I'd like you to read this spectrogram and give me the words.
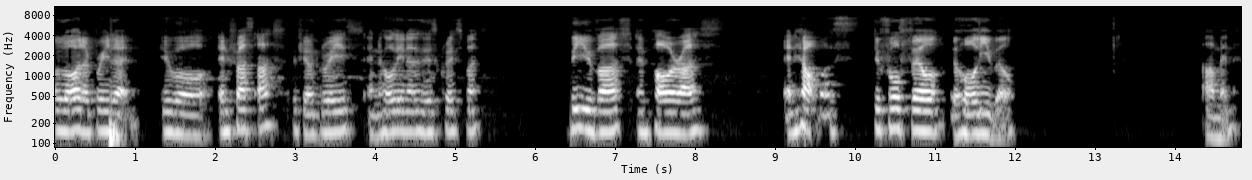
Lord, I pray that you will entrust us with your grace and holiness this Christmas. Be with us, empower us, and help us to fulfill your holy will. Amen.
